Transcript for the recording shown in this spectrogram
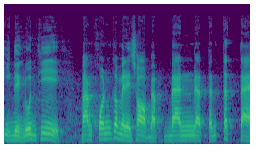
อีกหนึ่งรุ่นที่บางคนก็ไม่ได้ชอบแบบแบนแบบแต่แต่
